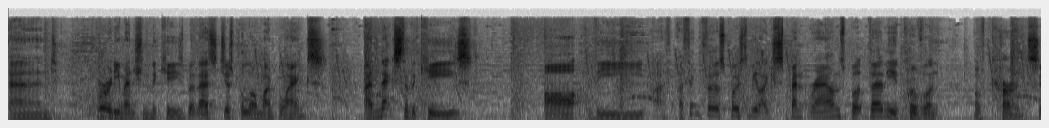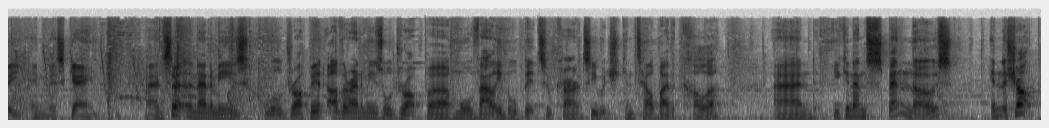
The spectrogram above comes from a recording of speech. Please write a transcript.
And I've already mentioned the keys, but that's just below my blanks. And next to the keys are the... I think they're supposed to be like spent rounds, but they're the equivalent of currency in this game. And certain enemies will drop it, other enemies will drop uh, more valuable bits of currency, which you can tell by the color. And you can then spend those in the shop.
